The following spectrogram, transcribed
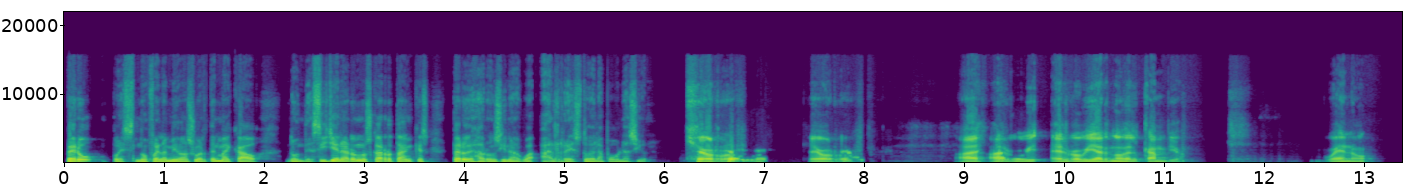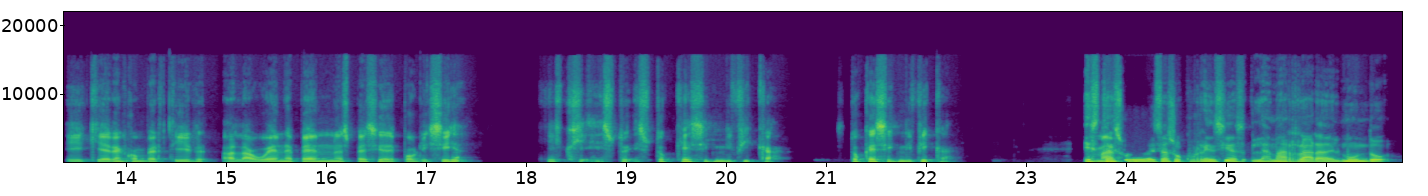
Pero pues no fue la misma suerte en Maicao, donde sí llenaron los carrotanques, pero dejaron sin agua al resto de la población. Qué horror, qué horror. Ah. el, gobierno del cambio. Bueno, ¿y quieren convertir a la UNP en una especie de policía? ¿Esto, esto qué significa? ¿Esto qué significa? Esta es una de esas ocurrencias, la más rara del mundo.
